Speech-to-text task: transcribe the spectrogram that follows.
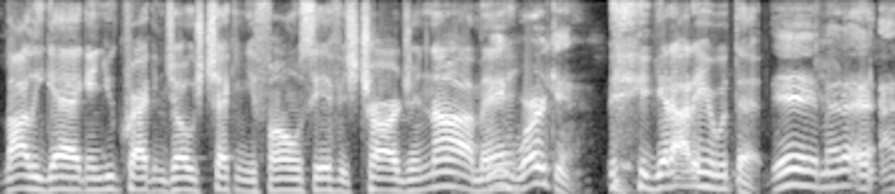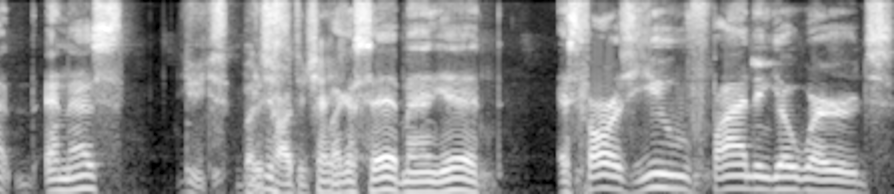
lollygagging, you cracking jokes, checking your phone, see if it's charging. Nah, man, working. get out of here with that. Yeah, man. And, I, and that's. You, But you it's hard to change. Like I said, man. Yeah. As far as you finding your words,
